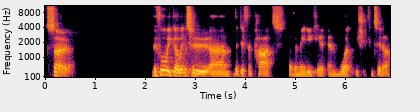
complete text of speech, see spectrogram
So before we go into um, the different parts of a media kit and what you should consider,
